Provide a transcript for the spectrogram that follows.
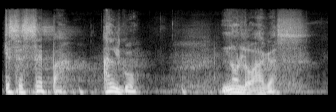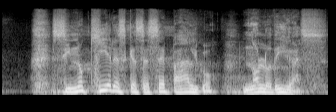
que se sepa algo, no lo hagas. Si no quieres que se sepa algo, no lo digas.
